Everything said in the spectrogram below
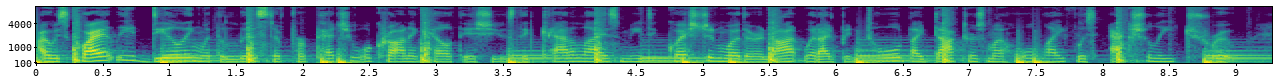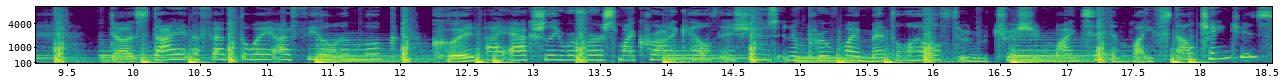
I was quietly dealing with a list of perpetual chronic health issues that catalyzed me to question whether or not what I'd been told by doctors my whole life was actually true. Does diet affect the way I feel and look? Could I actually reverse my chronic health issues and improve my mental health through nutrition, mindset, and lifestyle changes?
